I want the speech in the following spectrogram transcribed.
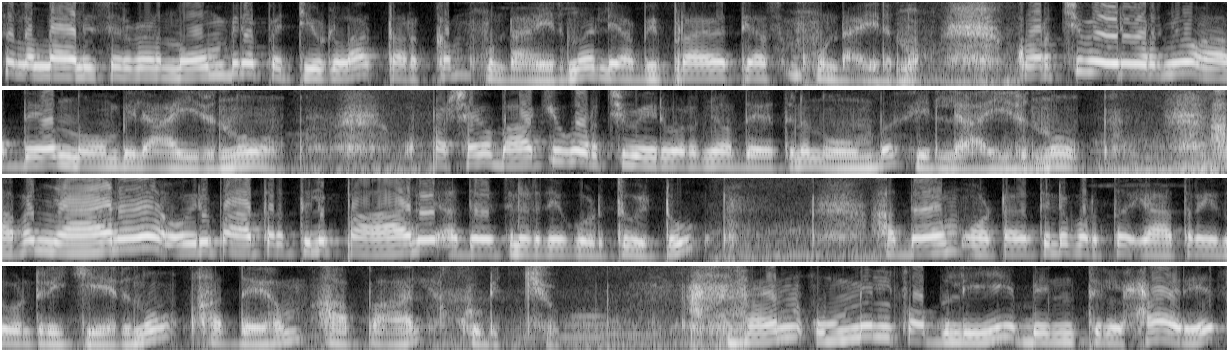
സല്ലല്ലാഹു അലൈഹി സ്വലമയുടെ നോമ്പിനെ പറ്റിയുള്ള തർക്കം ഉണ്ടായിരുന്നു അല്ലെങ്കിൽ അഭിപ്രായ വ്യത്യാസം ഉണ്ടായിരുന്നു കുറച്ച് പേര് പറഞ്ഞു അദ്ദേഹം നോമ്പിലായിരുന്നു പക്ഷേ ബാക്കി കുറച്ച് പേര് പറഞ്ഞു അദ്ദേഹത്തിന് നോമ്പ് ഇല്ലായിരുന്നു അപ്പം ഞാൻ ഒരു പാത്രത്തിൽ പാല് അദ്ദേഹത്തിൻ്റെ അടുത്തേക്ക് കൊടുത്തു വിട്ടു അദ്ദേഹം ഒട്ടകത്തിൻ്റെ പുറത്ത് യാത്ര ചെയ്തുകൊണ്ടിരിക്കുകയായിരുന്നു അദ്ദേഹം ആ പാൽ കുടിച്ചു عن أم الفضل بنت الحارث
